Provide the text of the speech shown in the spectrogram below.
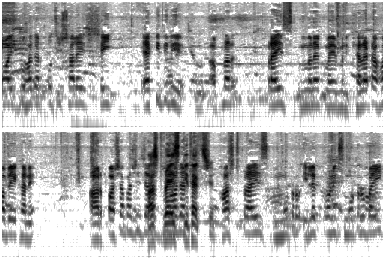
নয় দু হাজার পঁচিশ সালে সেই একই দিনে আপনার প্রাইজ মানে মানে খেলাটা হবে এখানে। আর পাশাপাশি যারা? First prize motor electronics motor bike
